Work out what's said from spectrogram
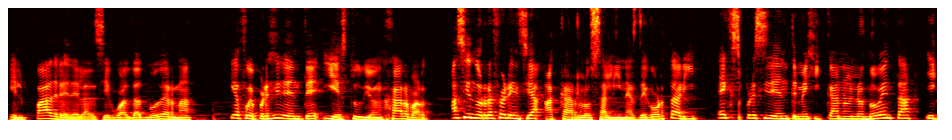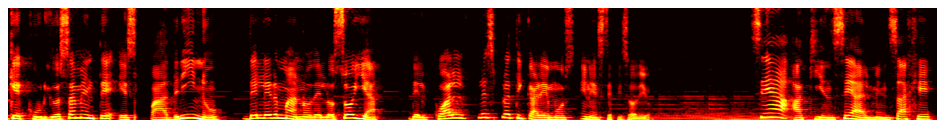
el padre de la desigualdad moderna, que fue presidente y estudió en Harvard, haciendo referencia a Carlos Salinas de Gortari, expresidente mexicano en los 90 y que curiosamente es padrino del hermano de Lozoya, del cual les platicaremos en este episodio. Sea a quien sea el mensaje,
